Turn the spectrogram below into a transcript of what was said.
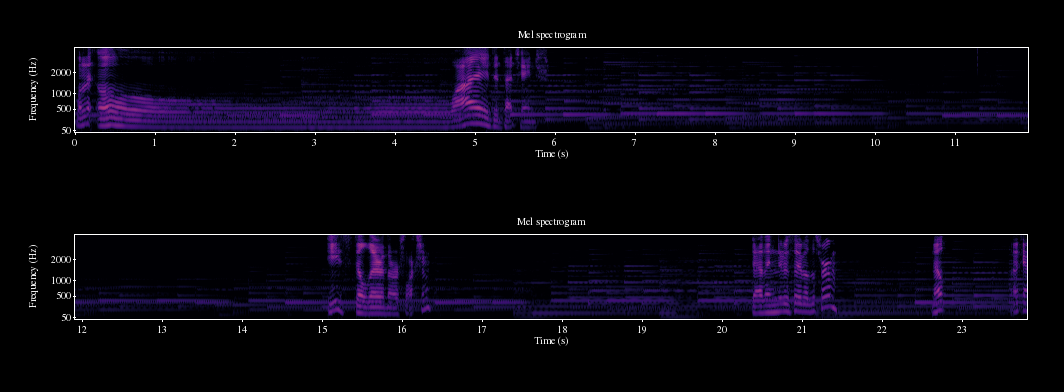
What did I... Oh... Why did that change? He's still there in the reflection. Anything new to say about this room? Nope. Okay.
